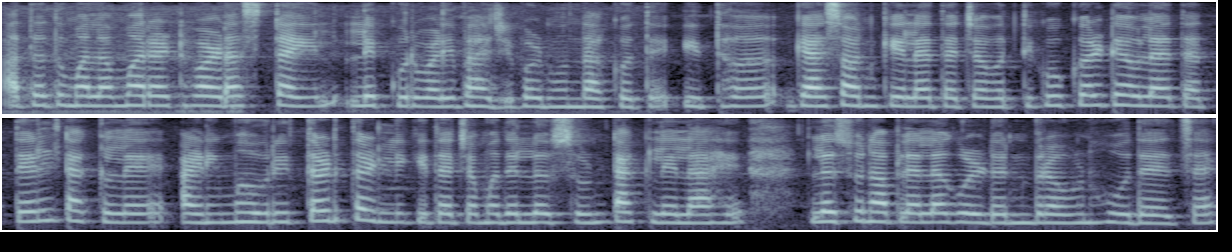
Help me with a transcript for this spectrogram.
आता तुम्हाला मराठवाडा स्टाईल लेकुरवाळी भाजी बनवून दाखवते. इथं गॅस ऑन केला आहे त्याच्यावरती कुकर ठेवला आहे त्यात तेल टाकलं आहे आणि मोहरी तडतडली की त्याच्यामध्ये लसूण टाकलेला आहे. लसूण आपल्याला गोल्डन ब्राऊन होऊ द्यायचं आहे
